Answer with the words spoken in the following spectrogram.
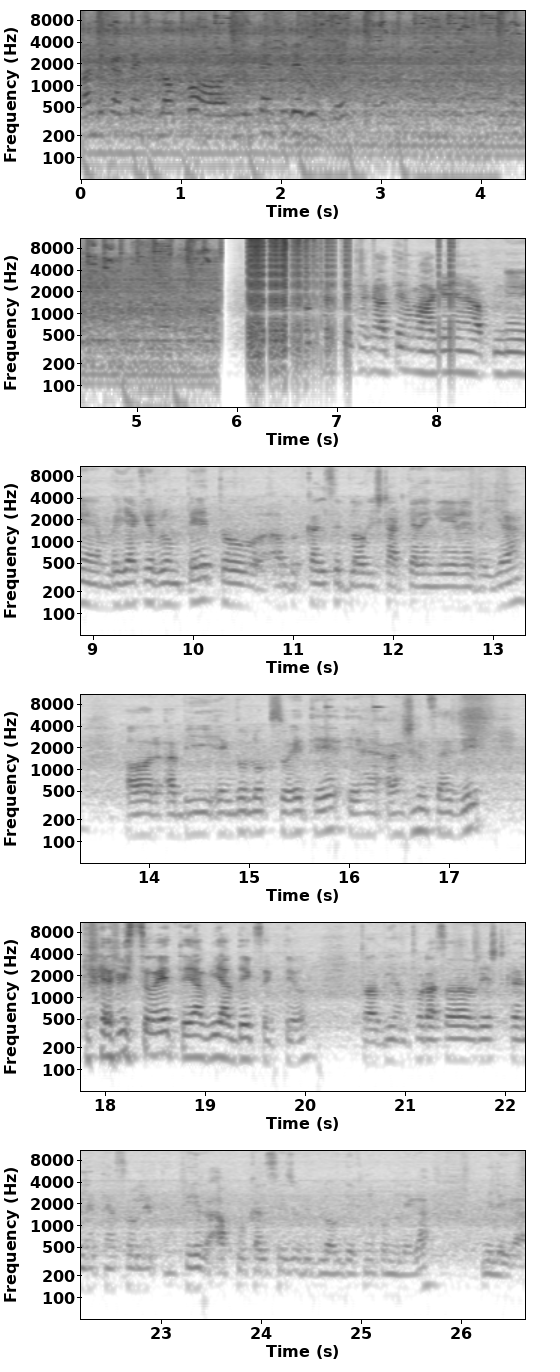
बंद करते हैं इस ब्लॉग को और मिलते हैं सीधे रूम पे दोस्तों थकते थकाते हम आ गए हैं अपने भैया के रूम पे तो अब कल से ब्लॉग स्टार्ट करेंगे रे भैया। और अभी एक दो लोग सोए थे, ये हैं अर्जुन सर जी। तो अभी सोए थे, अभी आप देख सकते हो। तो अभी हम थोड़ा सा रेस्ट कर लेते हैं, सो लेते हैं, फिर आपको कल से जो भी ब्लॉग देखने को मिलेगा। मिलेगा।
